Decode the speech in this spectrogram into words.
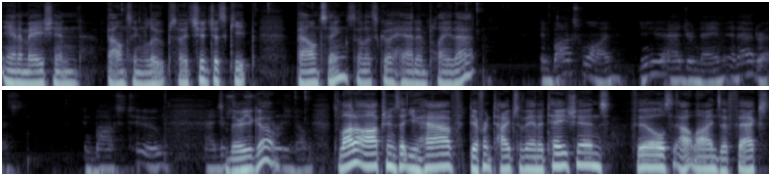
animation bouncing loop. So it should just keep bouncing. So let's go ahead and play that. In box one, you need to add your name and address. In box two, so there you go. It's a lot of options that you have, different types of annotations, fills, outlines, effects,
